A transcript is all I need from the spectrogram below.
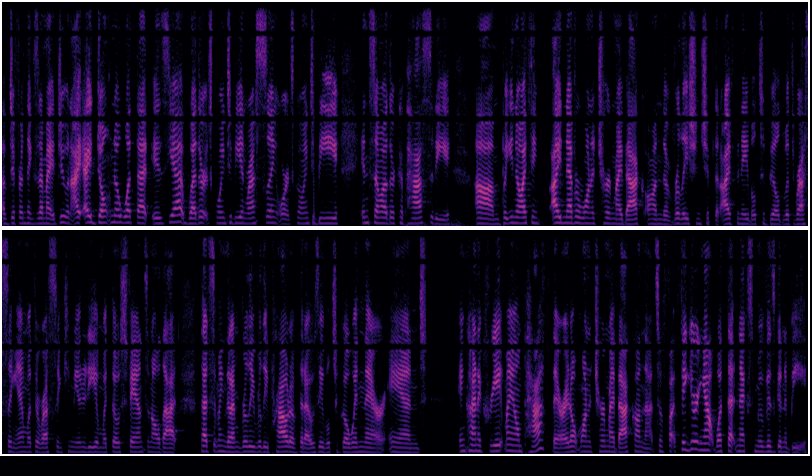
of different things that I might do. And I, I don't know what that is yet, whether it's going to be in wrestling or it's going to be in some other capacity. Um, but you know, I think I never want to turn my back on the relationship that I've been able to build with wrestling and with the wrestling community and with those fans and all that. That's something that I'm really, really proud of that I was able to go in there and and kind of create my own path there. I don't want to turn my back on that. So fi- figuring out what that next move is going to be.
